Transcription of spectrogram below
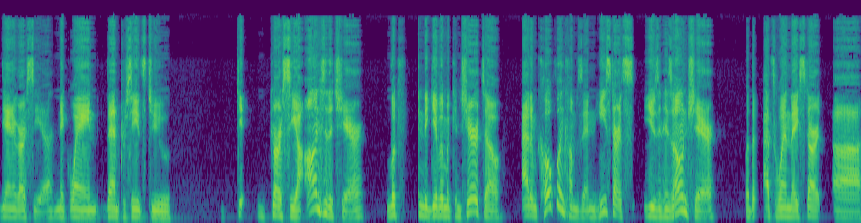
Daniel Garcia. Nick Wayne then proceeds to get Garcia onto the chair, looking to give him a Conchairto. Adam Copeland comes in. He starts using his own chair, but that's when they start. Uh,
